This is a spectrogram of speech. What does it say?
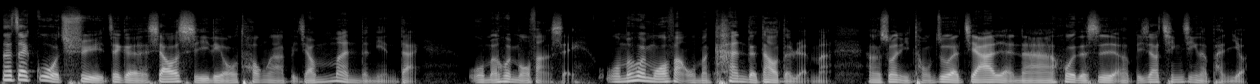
那在过去这个消息流通啊比较慢的年代，我们会模仿谁？我们会模仿我们看得到的人嘛，然后说你同住的家人啊，或者是呃比较亲近的朋友，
